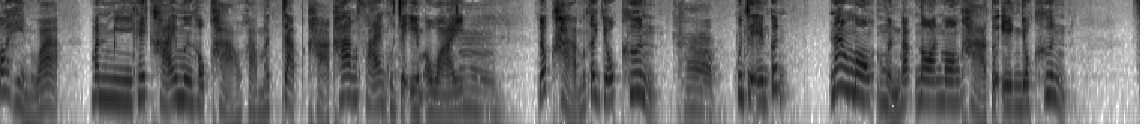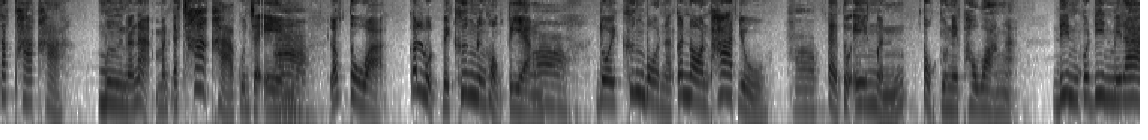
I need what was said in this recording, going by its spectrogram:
ก็เห็นว่ามันมีคล้ายๆมือขาวๆค่ะ มาจับขาข้างซ้ายของคุณเจเอมเอาไว้ อืมแล้วขามันก็ยกขึ้น ครับ คุณเจเอมก็ นั่งมองเหมือนแบบนอนมองขาตัวเองยกขึ้น สักพักค่ะ มือนั้นอะ มันกระชากขาคุณเจเอมอ่าแล้วตัวก็หลุดไปครึ่งหนึ่งของเตียงอ่าโดยครึ่งบนน่ะก็นอนพาดอยู่ครับแต่ตัวเองเหมือนตกอยู่ในภวังค์อะ ดิ้นก็ดิ้นไม่ได้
